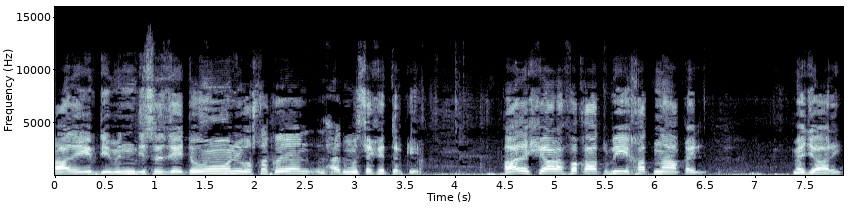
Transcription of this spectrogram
هذا يبدي من جسر الزيتون يوصلك وين لحد مستشفى التركي. هذا الشارع فقط بخط ناقل مجاري.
